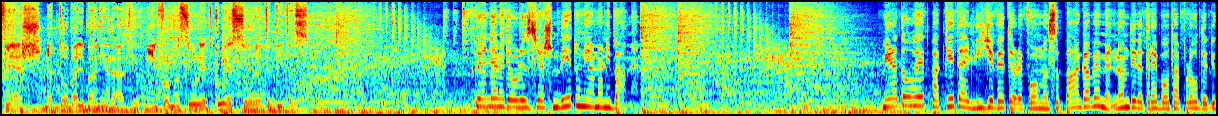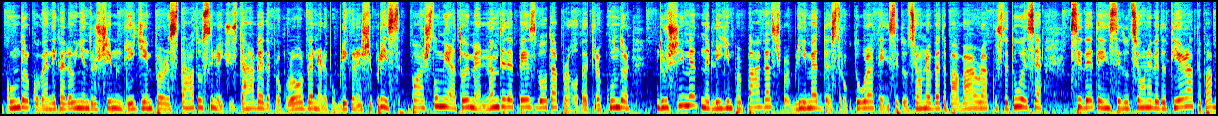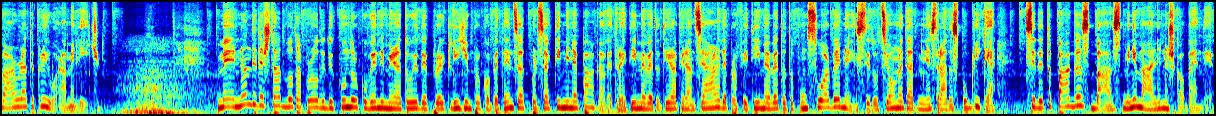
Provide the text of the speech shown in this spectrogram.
Flash në Top Albania Radio, informacionet kryesore të ditës. Këto janë lajmet e orës 16:00, unë jam Anibame. Miratohet paketa e ligjeve të reformës së pagave me 93 vota pro dhe 2 kundër, Kuvendi kaloi një ndryshim në ligjin për statusin e gjyqtarëve dhe prokurorëve në Republikën e Shqipërisë. Po ashtu miratoi me 95 vota pro dhe 3 kundër ndryshimet në Ligjin për Pagat, Shpërblimet dhe Strukturat e institucioneve të pavarura kushtetuese, si dhe të institucioneve të tjera të pavarura të krijuara me ligj. Me nëntëdhjetë e shtatë vota pro dhe dy kundër, Kuvendi miratoi dhe Projektligjin për kompetencat për caktimin e pagave, trajtimeve të tjera financiare dhe përfitimeve të të punësuarve në institucionet e administratës publike, si dhe të pagës bazë minimale në shkallë vendi.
